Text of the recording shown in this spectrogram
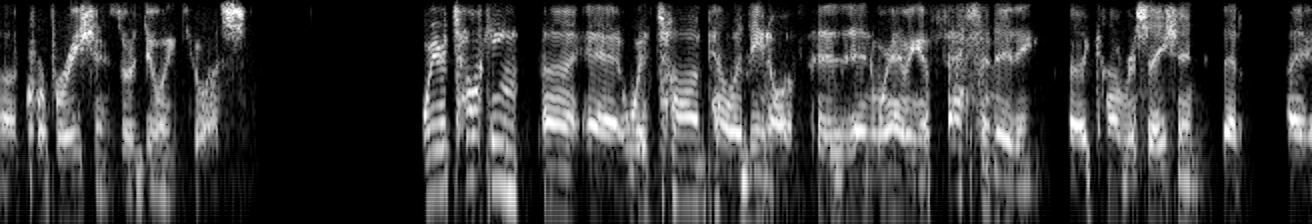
uh, corporations are doing to us. We are talking uh, with Tom Paladino, and we're having a fascinating uh, conversation that I,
